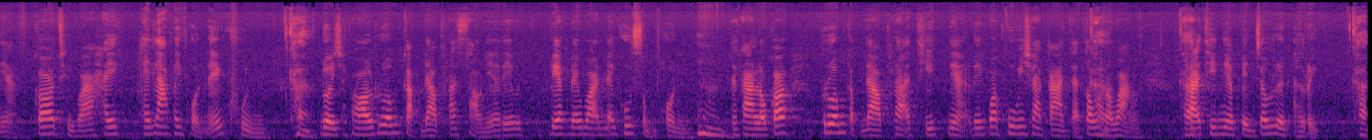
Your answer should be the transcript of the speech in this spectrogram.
เนี่ยก็ถือว่าให้ให้ลาภให้ผลให้คุณ ค่ะ โดยเฉพาะร่วมกับดาวพระเสาร์เนี่ยเรียกเรียกได้ว่าได้คู่สมพลอืม นะคะแล้วก็ร่วมกับดาวพระอาทิตย์เนี่ยเรียกว่าคู่วิชาการแต่ต้องค่ะระวังค่ะพระอาทิตย์เนี่ยเป็นเจ้าเรือนอริค่ะ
